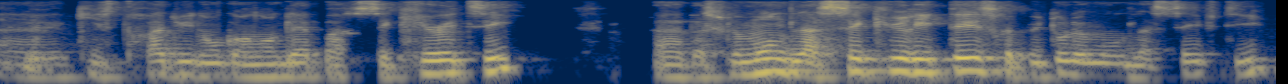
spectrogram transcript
euh, qui se traduit donc en anglais par security, parce que le monde de la sécurité serait plutôt le monde de la safety,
